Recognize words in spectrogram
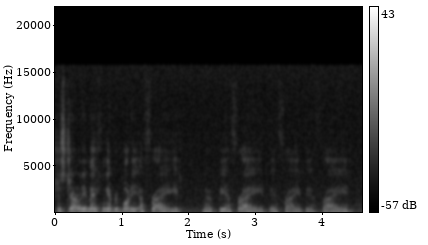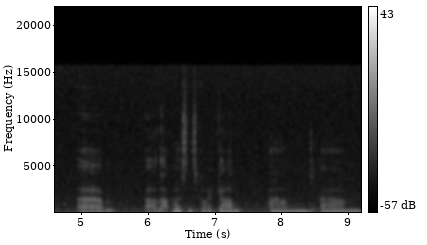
just generally making everybody afraid. You know, be afraid, be afraid, be afraid. Uh, that person's got a gun, and um,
